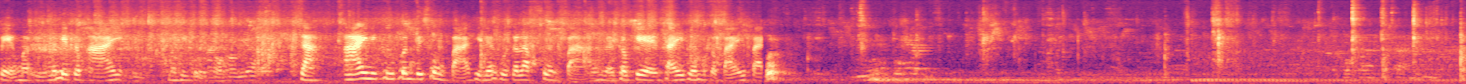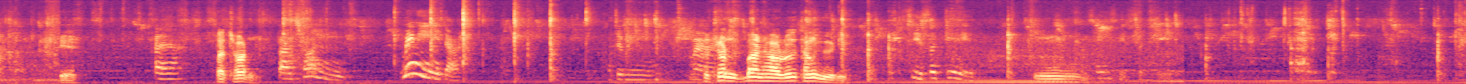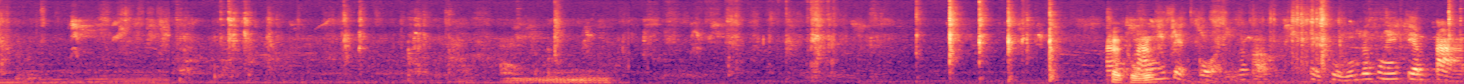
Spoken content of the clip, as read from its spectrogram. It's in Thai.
แปลงมาอีกมาเฮ็ดกับอายอีกมาเฮ็ดกับอายจ้ะอายนี่คือเพิ่นไปส่งป่าทีแรกเพิ่นก็รับส่งป่าแล้วเขาแก่ใช้เพิ่นก็ไปไปอะไรนะปลาช่อนปลาช่อนไม่มีจ้ะจะมีมาปลาช่อนบ้านเฮาหรือทางอื่นสีสะเกตอืมช่อนสีสะเกต ใส่ถุง ล้างให้เสร็จก่อนแล้วก็ใส่ถุงแล้วพรุ่งนี้เตรียมตาก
